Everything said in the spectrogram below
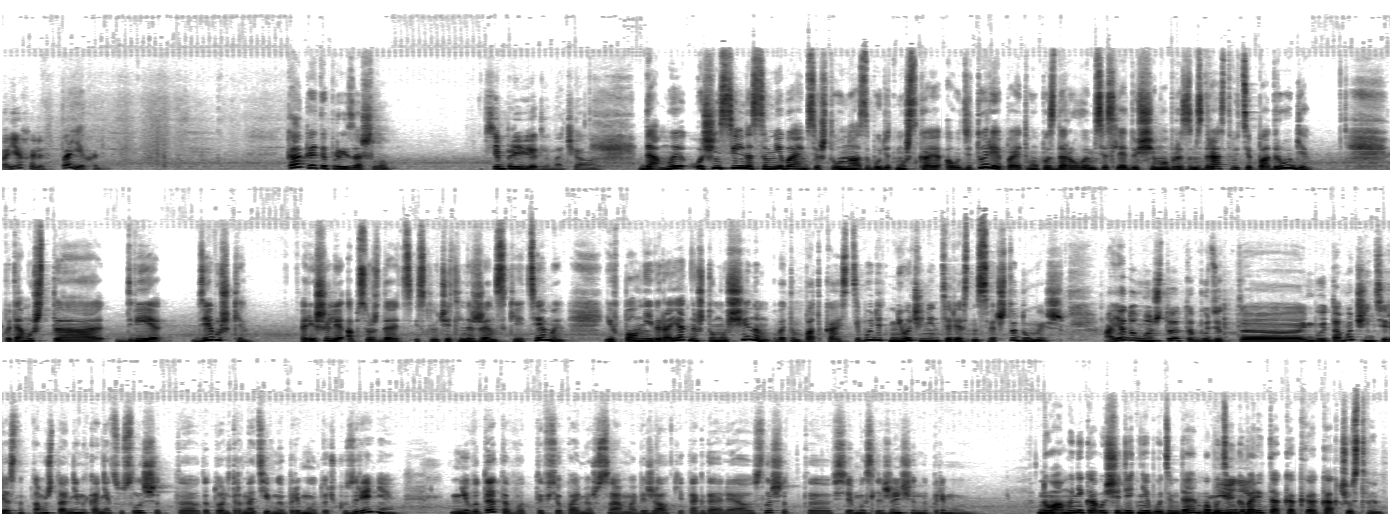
Поехали? Поехали. Как это произошло? Всем привет для начала. Да, мы очень сильно сомневаемся, что у нас будет мужская аудитория, поэтому поздороваемся следующим образом. Здравствуйте, подруги, потому что две девушки решили обсуждать исключительно женские темы, и вполне вероятно, что мужчинам в этом подкасте будет не очень интересно. Свет, что думаешь? А я думаю, что это будет, э, им будет там очень интересно, потому что они наконец услышат э, вот эту альтернативную прямую точку зрения, не вот это вот ты все поймешь сам, обижалки и так далее, а услышат э, все мысли женщин напрямую. Ну, а мы никого щадить не будем, да? Мы Не, будем не. говорить так, как, как чувствуем.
